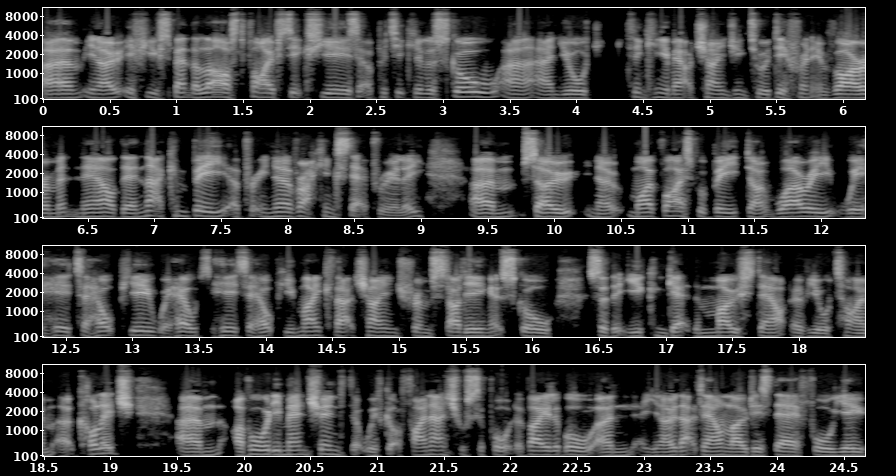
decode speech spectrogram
Um, you know, if you've spent the last five, six years at a particular school uh, and you're thinking about changing to a different environment now, then that can be a pretty nerve wracking step, really. Um, so, you know, my advice would be don't worry, we're here to help you. We're here to help you make that change from studying at school so that you can get the most out of your time at college. Um, I've already mentioned that we've got financial support available, and, you know, that download is there for you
